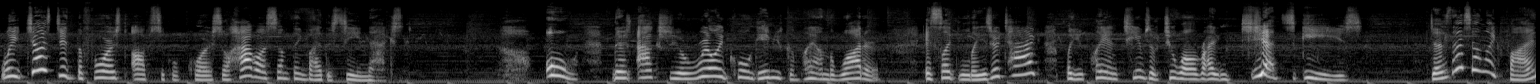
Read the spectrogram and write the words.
we just did the Forest Obstacle Course, so how about something by the sea next? Oh, there's actually a really cool game you can play on the water. It's like laser tag, but you play in teams of two while riding jet skis. Does that sound like fun?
